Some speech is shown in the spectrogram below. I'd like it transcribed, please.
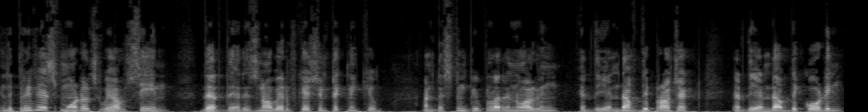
In the previous models we have seen that there is no verification technique and testing people are involving at the end of the project, at the end of the coding.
